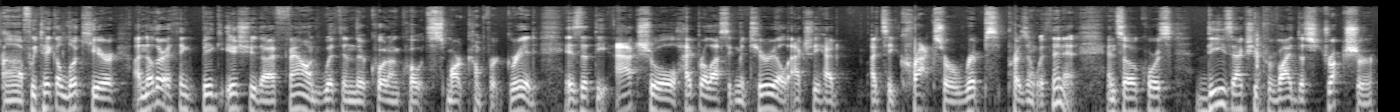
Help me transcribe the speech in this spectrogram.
uh, if we take a look here, another I think big issue that I found within their quote unquote smart comfort grid is that the actual hyperelastic material actually had I'd say cracks or rips present within it. And so, of course, these actually provide the structure,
